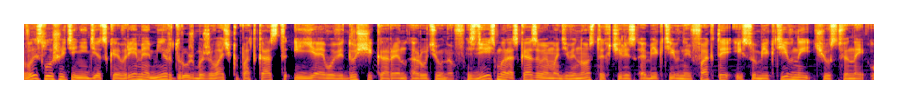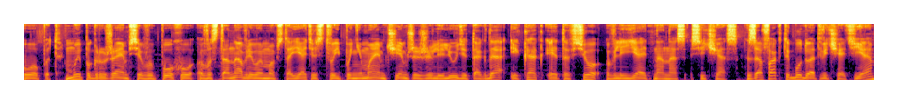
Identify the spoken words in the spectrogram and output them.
Вы слушаете «Не детское время. Мир, дружба, жвачка» подкаст, и я его ведущий Карен Арутюнов. Здесь мы рассказываем о 90-х через объективные факты и субъективный чувственный опыт. Мы погружаемся в эпоху, восстанавливаем обстоятельства и понимаем, чем же жили люди тогда и как это все влияет на нас сейчас. За факты буду отвечать я,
